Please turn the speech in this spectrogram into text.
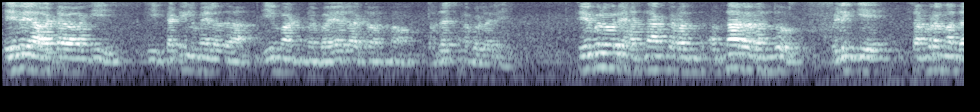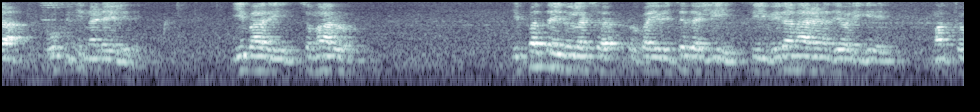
ಸೇವೆಯ ಆಟವಾಗಿ ಈ ಕಟೀಲ್ ಮೇಳದ ಈ ಮಾಟ ಬಯಲಾಟವನ್ನು ಪ್ರದರ್ಶನಗೊಳ್ಳಲಿದೆ ಫೆಬ್ರವರಿ ಹದಿನಾಲ್ಕರಂದು, ಹದಿನಾರರಂದು ಬೆಳಿಗ್ಗೆ ಸಂಭ್ರಮದ ಉಪಿತಿ ನಡೆಯಲಿದೆ. ಈ ಬಾರಿ ಸುಮಾರು ಇಪ್ಪತ್ತೈದು ಲಕ್ಷ ರೂಪಾಯಿ ವೆಚ್ಚದಲ್ಲಿ ಶ್ರೀ ವೀರನಾರಾಯಣ ದೇವರಿಗೆ ಮತ್ತು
